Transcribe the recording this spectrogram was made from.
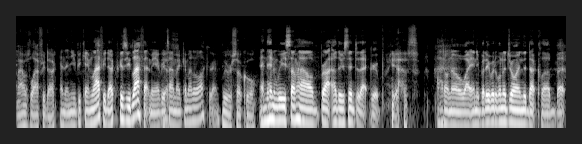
And I was Laffy Duck. And then you became Laffy Duck because you'd laugh at me every Yes. time I'd come out of the locker room. We were so cool. And then we somehow brought others into that group. Yes. I don't know why anybody would want to join the Duck Club, but.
